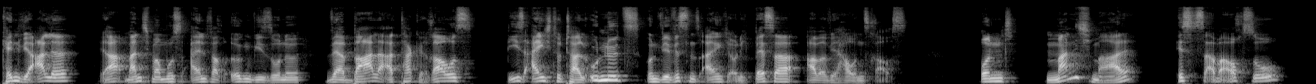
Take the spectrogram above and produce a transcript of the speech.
Kennen wir alle, ja, manchmal muss einfach irgendwie so eine verbale Attacke raus, die ist eigentlich total unnütz und wir wissen es eigentlich auch nicht besser, aber wir hauen's raus. Und manchmal ist es aber auch so,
